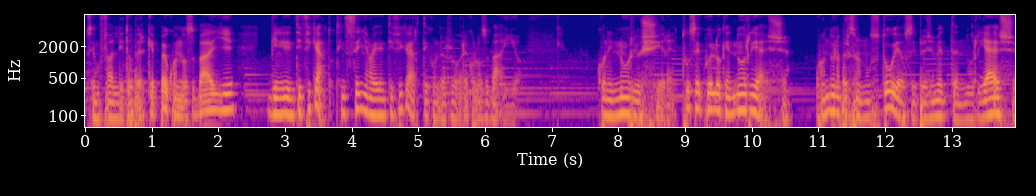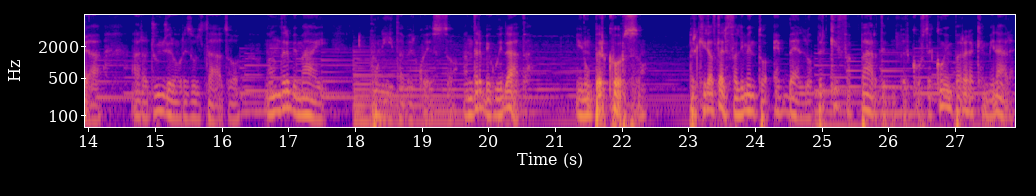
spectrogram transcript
sei un fallito perché poi quando sbagli vieni identificato, ti insegnano a identificarti con l'errore, con lo sbaglio. con il non riuscire, tu sei quello che non riesce. Quando una persona non studia o semplicemente non riesce a, a raggiungere un risultato, non andrebbe mai punita per questo, andrebbe guidata in un percorso. Perché in realtà il fallimento è bello perché fa parte un percorso, è come imparare a camminare.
